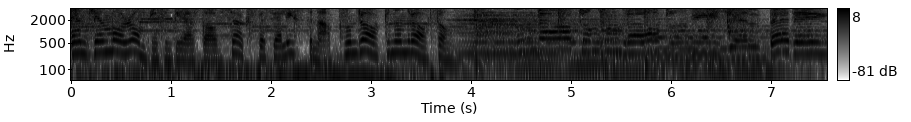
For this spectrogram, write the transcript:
Äntligen morgon presenteras av sökspecialisterna på 118 118. 118 118, vi hjälper dig.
